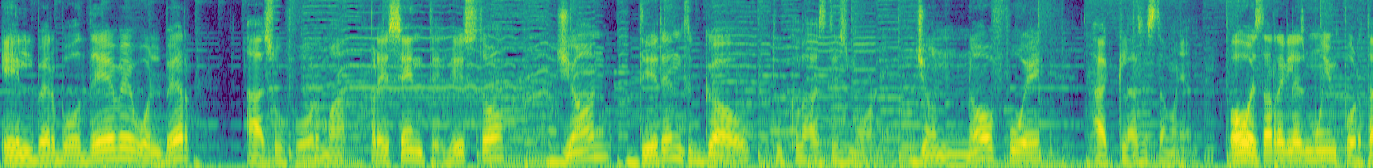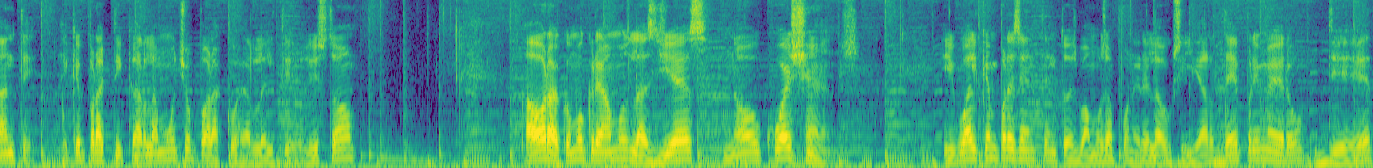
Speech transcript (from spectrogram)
el verbo debe volver a su forma presente. ¿Listo? John didn't go to class this morning. John no fue a clase esta mañana. Oh, esta regla es muy importante. Hay que practicarla mucho para cogerle el tiro. ¿Listo? Ahora, ¿cómo creamos las yes, no questions? Igual que en presente, entonces vamos a poner el auxiliar de primero, did,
